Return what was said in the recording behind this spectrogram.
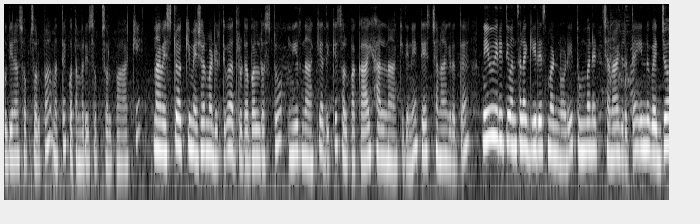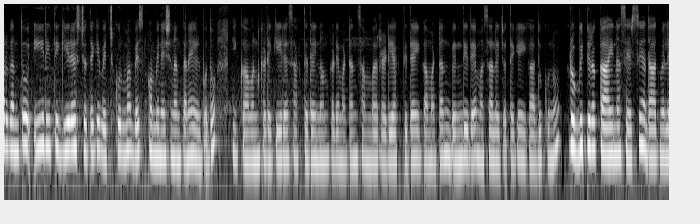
ಪುದೀನ ಸೊಪ್ಪು ಸ್ವಲ್ಪ ಮತ್ತು ಕೊತ್ತಂಬರಿ ಸೊಪ್ಪು ಸ್ವಲ್ಪ ಹಾಕಿ ನಾವೆಷ್ಟು ಅಕ್ಕಿ ಮೆಷರ್ ಮಾಡಿರ್ತೀವೋ ಅದ್ರ ಡಬಲ್ರಷ್ಟು ನೀರನ್ನ ಹಾಕಿ ಅದಕ್ಕೆ ಸ್ವಲ್ಪ ಕಾಯಿ ಹಾಲನ್ನ ಹಾಕಿದ್ದೀನಿ. ಟೇಸ್ಟ್ ಚೆನ್ನಾಗಿರುತ್ತೆ. ನೀವು ಈ ರೀತಿ ಒಂದ್ಸಲ ಗೀ ರೈಸ್ ಮಾಡಿ ನೋಡಿ ತುಂಬಾನೇ ಚೆನ್ನಾಗಿರುತ್ತೆ. ಇನ್ನು ವೆಜ್ ಅವ್ರಿಗಂತೂ ಈ ರೀತಿ ಗೀ ರೈಸ್ ಜೊತೆಗೆ ವೆಜ್ ಕುರ್ಮಾ ಬೆಸ್ಟ್ ಕಾಂಬಿನೇಷನ್ ಅಂತಲೇ ಹೇಳ್ಬೋದು. ಈಗ ಒಂದು ಕಡೆ ಗೀ ರೈಸ್ ಆಗ್ತಿದೆ, ಇನ್ನೊಂದು ಕಡೆ ಮಟನ್ ಸಾಂಬಾರ್ ರೆಡಿ ಆಗ್ತಿದೆ. ಈಗ ಮಟನ್ ಬೆಂದಿದೆ, ಮಸಾಲೆ ಜೊತೆಗೆ ಈಗ ಅದಕ್ಕೂ ರುಬ್ಬಿಟ್ಟಿರೋ ಕಾಯಿನ ಸೇರಿಸಿ ಅದಾದ್ಮೇಲೆ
